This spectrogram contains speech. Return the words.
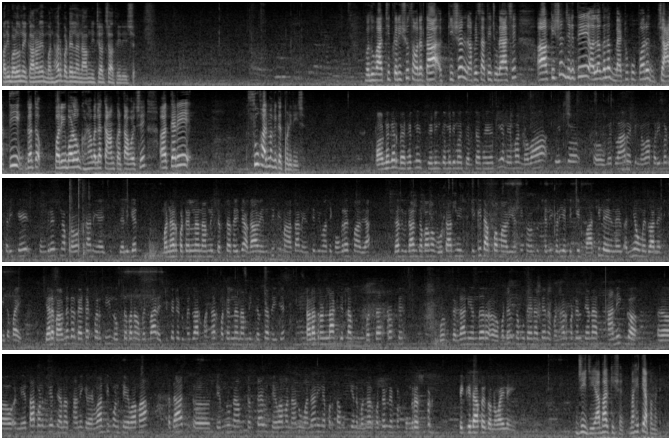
પરિબળોને કારણે મનહર પટેલના નામની ચર્ચા થઈ રહી છે. વધુ વાતચીત કરીશું. સંવાદદાતા કિશન આપણી સાથે જોડાયા છે. કિશન, જે રીતે અલગ અલગ બેઠક ઉપર જાતિગત પરિબળો ઘણા બધા કામ કરતા હોય છે, અત્યારે શું હાલમાં વિગત પડી રહી છે? ભાવનગર બેઠકની સ્ક્રીનિંગ કમિટીમાં ચર્ચા થઈ હતી અને એમાં નવા એક ઉમેદવાર, એક નવા પરિબળ તરીકે કોંગ્રેસના પ્રવક્તા ડેલિગેટ મનહર પટેલના નામની ચર્ચા થઈ છે. અગાઉ એનસીપીમાં હતા અને એનસીપી માંથી કોંગ્રેસમાં આવ્યા. ગત વિધાનસભામાં બોટાદની ટિકિટ આપવામાં આવી હતી, પરંતુ છેલ્લી ઘડીએ ટિકિટ પાછી લઈને અન્ય ઉમેદવારને ટિકિટ અપાઈ. ત્યારે ભાવનગર બેઠક પરથી લોકસભાના ઉમેદવાર, એજ્યુકેટેડ ઉમેદવાર મનહર પટેલના નામની ચર્ચા થઈ છે. સાડા ત્રણ લાખ જેટલા મતદારો છે. ગઢડાની અંદર પટેલ સમુદાયના છે અને મનહર પટેલ ત્યાંના સ્થાનિક નેતા પણ છે, ત્યાંના સ્થાનિક રહેવાસી પણ છે. એવામાં કદાચ તેમનું નામ ચર્ચાયું છે. એવામાં નાનું વાનાણીને પડતા મૂકી અને મનહર પટેલને પણ કોંગ્રેસ પણ ટિકિટ આપે તો નવાય નહીં. જી જી આભાર કિશન. માહિતી આપવા માટે.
